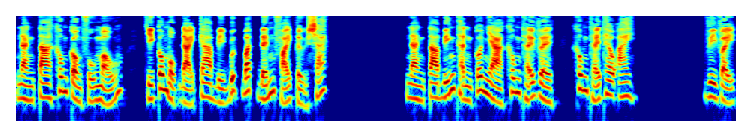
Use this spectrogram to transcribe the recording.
Nàng ta không còn phụ mẫu, chỉ có một đại ca bị bức bách đến phải tự sát. Nàng ta biến thành có nhà không thể về, không thể theo ai. Vì vậy,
